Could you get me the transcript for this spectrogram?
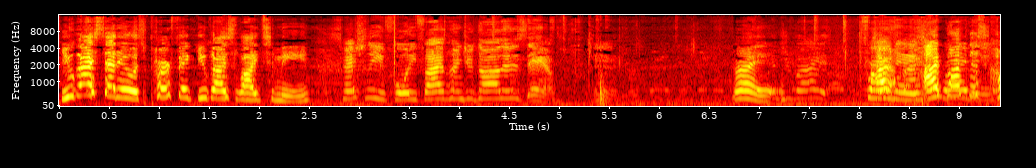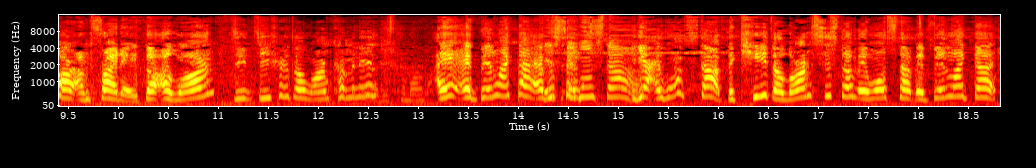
You guys said it was perfect. You guys lied to me. Especially forty five hundred dollars. Damn. Mm. Right. Friday. I bought this car on Friday. The alarm. Did, did you hear the alarm coming in? It, it been like that ever It's- it since. won't stop. Yeah, it won't stop. The key, the alarm system, it won't stop. It's been like that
